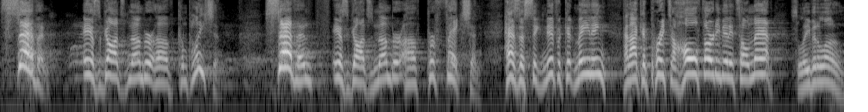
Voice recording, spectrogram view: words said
Seven is God's number of completion. Seven is God's number of perfection. Has a significant meaning, and I could preach a whole 30 minutes on that, so leave it alone.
